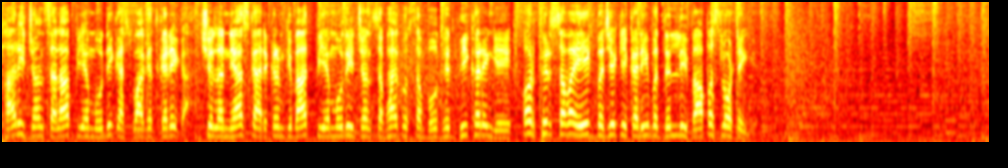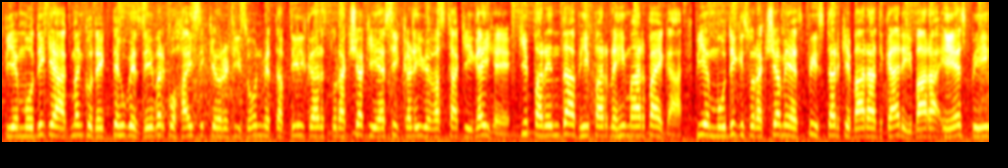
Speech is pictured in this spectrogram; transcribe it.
भारी जनसभा पीएम मोदी का स्वागत करेगा। शिलान्यास कार्यक्रम के बाद पीएम मोदी जनसभा को संबोधित भी करेंगे और फिर सवा एक बजे के करीब दिल्ली वापस लौटेंगे। पीएम मोदी के आगमन को देखते हुए जेवर को हाई सिक्योरिटी जोन में तब्दील कर सुरक्षा की ऐसी कड़ी व्यवस्था की गई है कि परिंदा भी पर नहीं मार पाएगा। पीएम मोदी की सुरक्षा में एसपी स्तर के बारह अधिकारी, बारह एएसपी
